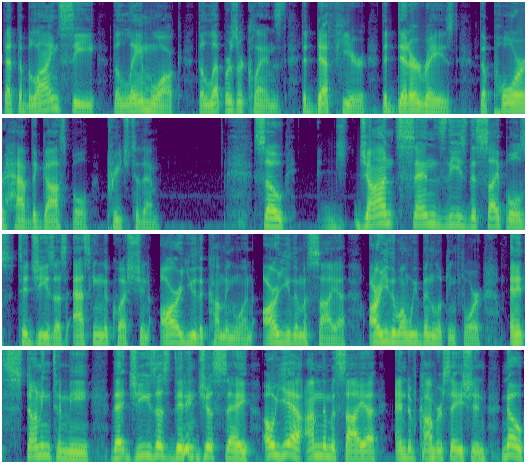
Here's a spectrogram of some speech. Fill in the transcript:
that the blind see, the lame walk, the lepers are cleansed, the deaf hear, the dead are raised, the poor have the gospel preached to them. So John sends these disciples to Jesus asking the question, Are you the coming one? Are you the Messiah? Are you the one we've been looking for? And it's stunning to me that Jesus didn't just say, Oh, yeah, I'm the Messiah, end of conversation. No,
